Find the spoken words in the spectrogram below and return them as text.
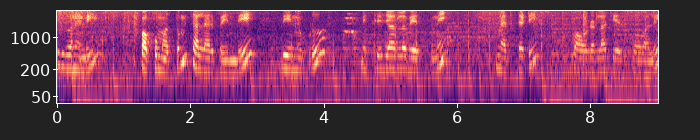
ఇదిగోనండి పప్పు మొత్తం చల్లారిపోయింది. దీన్ని ఇప్పుడు మిక్సీ జార్లో వేసుకుని మెత్తటి పౌడర్లా చేసుకోవాలి.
